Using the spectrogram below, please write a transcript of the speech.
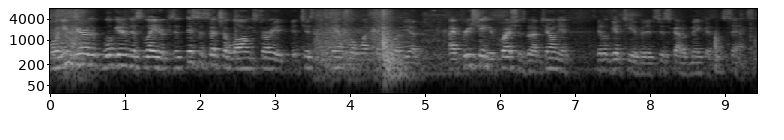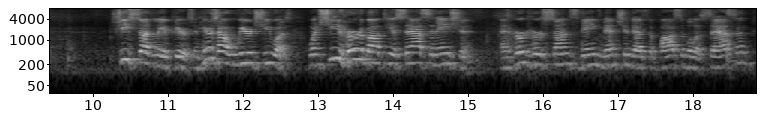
Well, when you hear, we'll get into this later, because this is such a long story, it, it just, you can't put one thing or the other. I appreciate your questions, but I'm telling you, it'll get to you, but it's just got to make a sense. She suddenly appears, and here's how weird she was. When she heard about the assassination and heard her son's name mentioned as the possible assassin,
